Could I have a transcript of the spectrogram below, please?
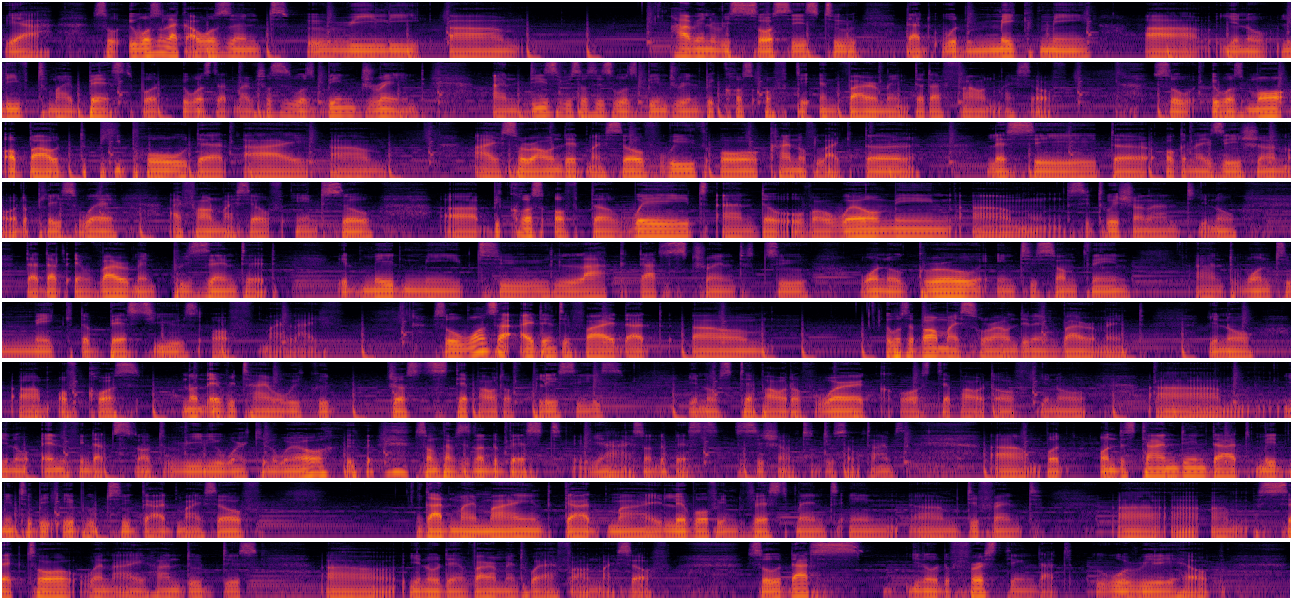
Yeah. So it wasn't like I wasn't really um, having resources to that would make me uh, you know live to my best but it was that my resources was being drained and these resources was being drained because of the environment that i found myself so it was more about the people that i um, I surrounded myself with, or kind of like the let's say the organization or the place where I found myself in. So, uh, because of the weight and the overwhelming um, situation, and you know that that environment presented, it made me to lack that strength to want to grow into something and want to make the best use of my life. So once I identified that um, it was about my surrounding environment, you know, um, of course, not every time we could just step out of places, you know, step out of work or step out of, you know, um, you know, anything that's not really working well. sometimes it's not the best. Yeah, it's not the best decision to do sometimes. Um, but understanding that made me to be able to guard myself, guard my mind, guard my level of investment in um, different uh, uh, um, sector when I handled this, uh, you know, the environment where I found myself. So that's, you know, the first thing that will really help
